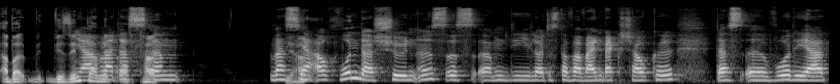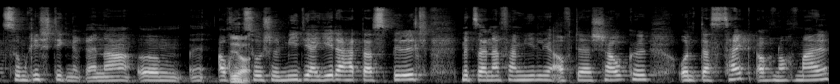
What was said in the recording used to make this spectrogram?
Aber wir sind ja, damit aber das, ähm, was ja. ja. auch wunderschön ist, ist ähm, die Leutesdorfer Weinbergschaukel. Das äh, wurde ja zum richtigen Renner, ähm, auch ja. in Social Media. Jeder hat das Bild mit seiner Familie auf der Schaukel. Und das zeigt auch nochmal,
